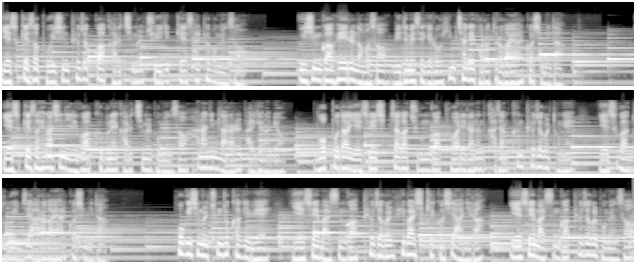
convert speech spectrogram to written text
예수께서 보이신 표적과 가르침을 주의 깊게 살펴보면서 의심과 회의를 넘어서 믿음의 세계로 힘차게 걸어 들어가야 할 것입니다. 예수께서 행하신 일과 그분의 가르침을 보면서 하나님 나라를 발견하며 무엇보다 예수의 십자가 죽음과 부활이라는 가장 큰 표적을 통해 예수가 누구인지 알아가야 할 것입니다. 호기심을 충족하기 위해 예수의 말씀과 표적을 휘발시킬 것이 아니라 예수의 말씀과 표적을 보면서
